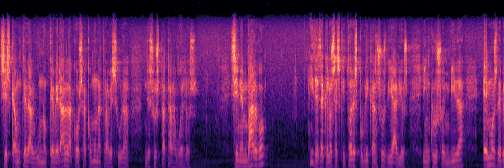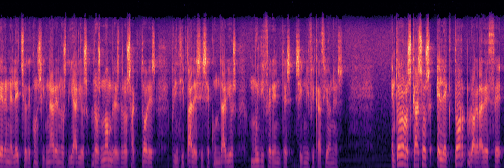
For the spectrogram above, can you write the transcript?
si es que aún queda alguno, que verán la cosa como una travesura de sus tatarabuelos. Sin embargo, y desde que los escritores publican sus diarios, incluso en vida, hemos de ver en el hecho de consignar en los diarios los nombres de los actores principales y secundarios muy diferentes significaciones. En todos los casos, el lector lo agradece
